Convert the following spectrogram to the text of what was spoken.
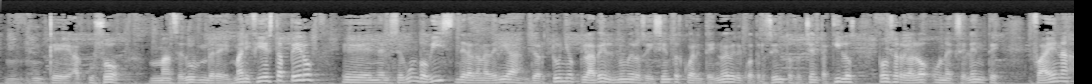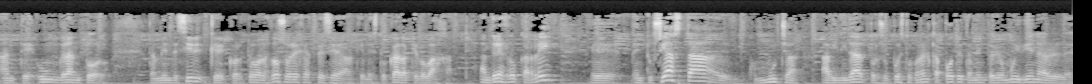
mm, que acusó mansedumbre manifiesta, pero eh, en el segundo bis de la ganadería de Ortuño, Clavel número 649 de 480 kilos, Ponce regaló una excelente faena ante un gran toro. También decir que cortó las dos orejas pese a que la estocada quedó baja. Andrés Roca Rey, eh, entusiasta, eh, con mucha habilidad por supuesto con el capote, también toreó muy bien al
